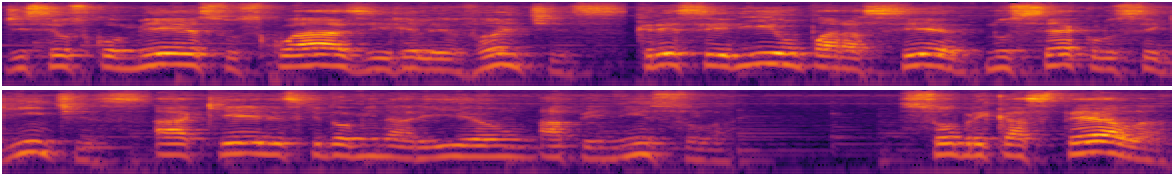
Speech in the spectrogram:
de seus começos quase irrelevantes, cresceriam para ser, nos séculos seguintes, aqueles que dominariam a península. Sobre Castela,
